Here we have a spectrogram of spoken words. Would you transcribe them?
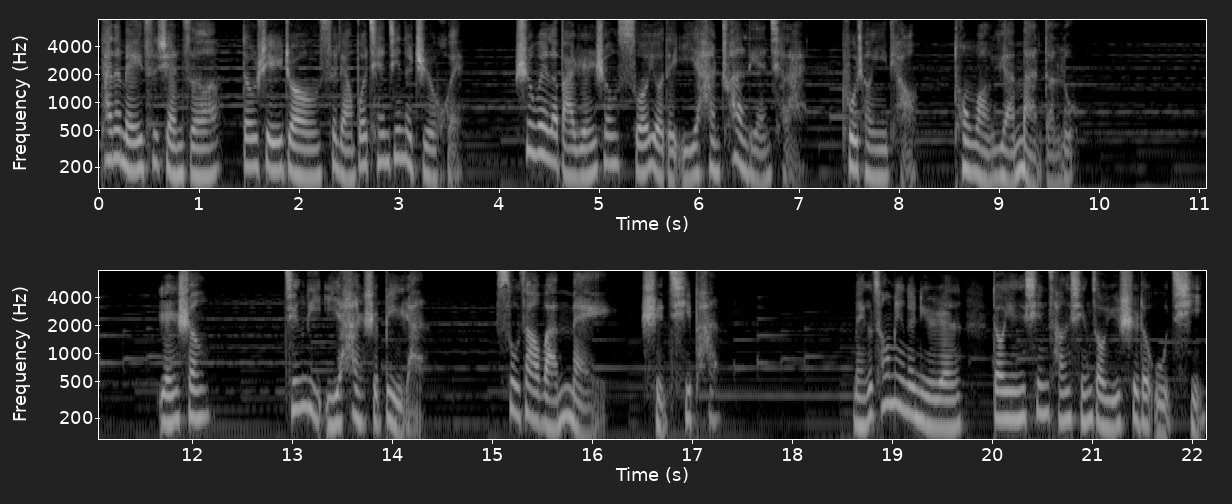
他的每一次选择都是一种似两拨千斤的智慧，是为了把人生所有的遗憾串联起来，铺成一条通往圆满的路。人生，经历遗憾是必然，塑造完美是期盼。每个聪明的女人都应心藏行走于世的武器，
